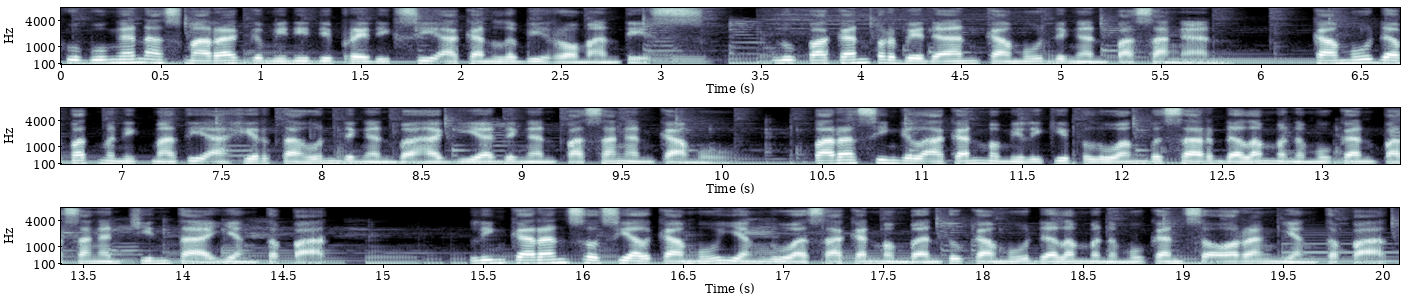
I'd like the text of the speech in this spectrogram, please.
Hubungan asmara Gemini diprediksi akan lebih romantis. Lupakan perbedaan kamu dengan pasangan. Kamu dapat menikmati akhir tahun dengan bahagia dengan pasangan kamu. Para single akan memiliki peluang besar dalam menemukan pasangan cinta yang tepat. Lingkaran sosial kamu yang luas akan membantu kamu dalam menemukan seorang yang tepat.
